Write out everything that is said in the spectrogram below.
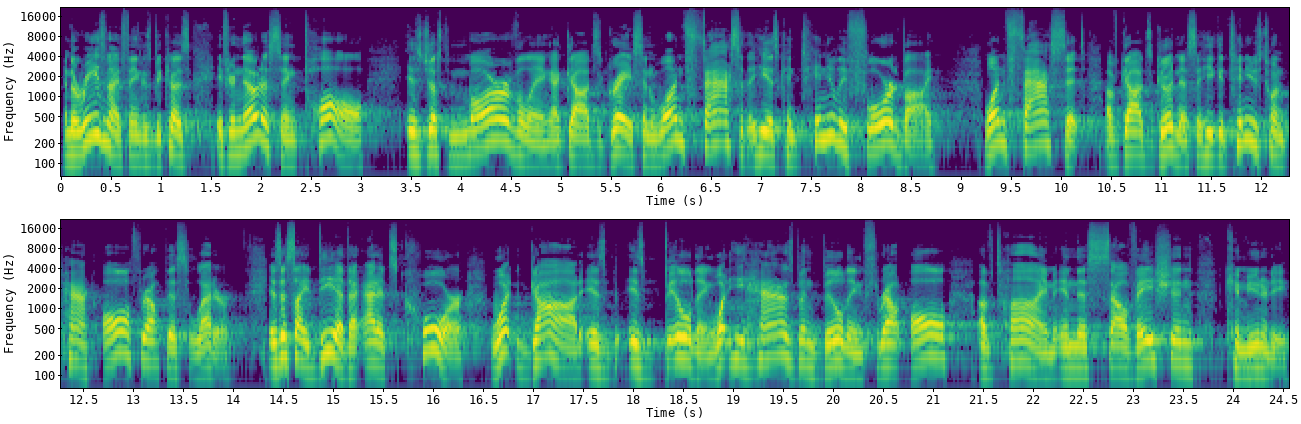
And the reason I think is because if you're noticing, Paul is just marveling at God's grace. And one facet that he is continually floored by one facet of God's goodness that he continues to unpack all throughout this letter is this idea that at its core, what God is, is building, what he has been building throughout all of time in this salvation community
